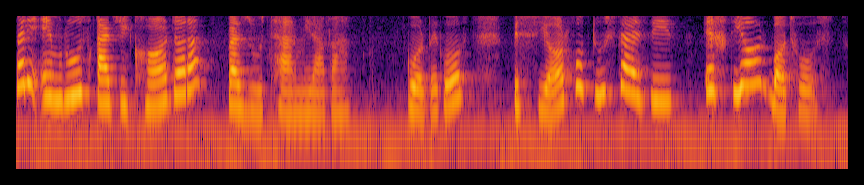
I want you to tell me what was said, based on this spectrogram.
ولی امروز قدری کار دارم و زودتر می‌روم. گربه گفت بسیار خوب دوست عزیز اختیار با توست.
